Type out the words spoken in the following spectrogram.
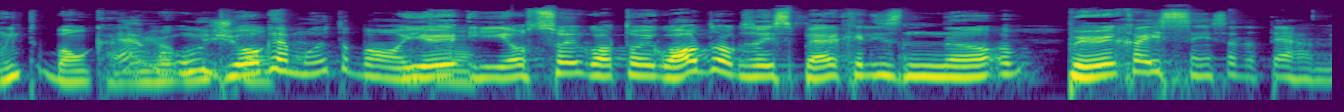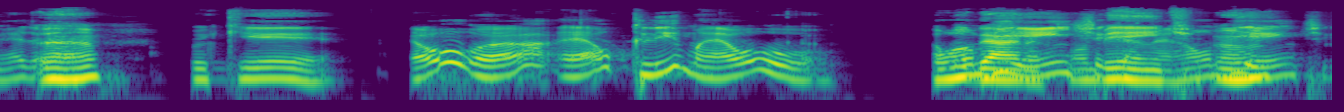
muito bom, cara. É, um jogo o jogo bom. é muito bom. Muito e, bom. e eu sou igual, tô igual o Douglas. Eu espero que eles não percam a essência da Terra-média. Aham. Porque é o, é, é o clima, é o, É o lugar, né? ambiente, O ambiente. cara. É o Uhum. ambiente.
